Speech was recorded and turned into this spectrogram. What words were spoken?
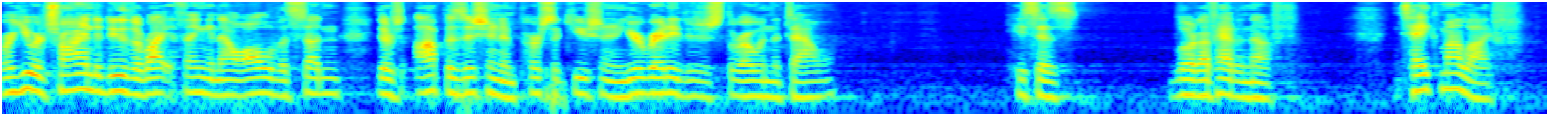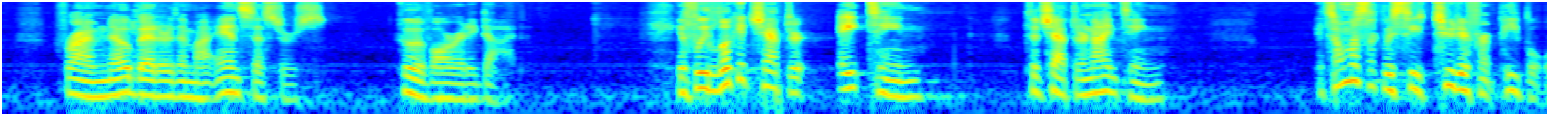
Where you were trying to do the right thing and now all of a sudden there's opposition and persecution and you're ready to just throw in the towel? He says, Lord, I've had enough. Take my life, for I am no better than my ancestors who have already died. If we look at chapter 18 to chapter 19, it's almost like we see two different people.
